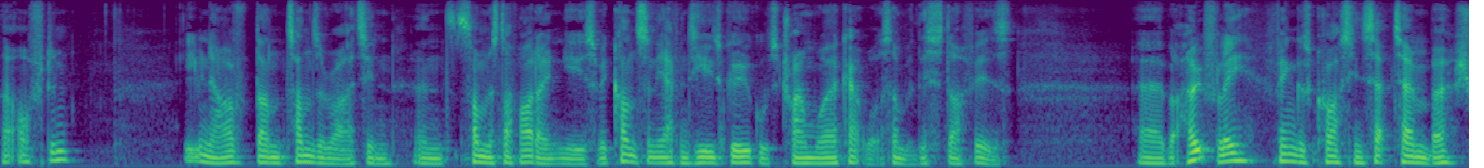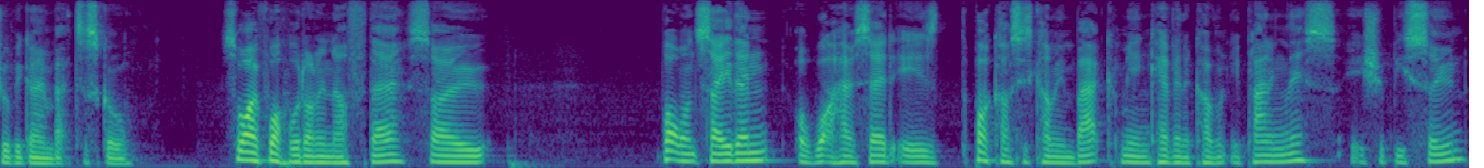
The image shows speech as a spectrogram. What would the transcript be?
that often. Even now, I've done tons of writing, and some of the stuff I don't use. So we're constantly having to use Google to try and work out what some of this stuff is. Uh, but hopefully, fingers crossed, in September she'll be going back to school. So I've waffled on enough there. So what I want to say then, or what I have said, is the podcast is coming back. Me and Kevin are currently planning this. It should be soon.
